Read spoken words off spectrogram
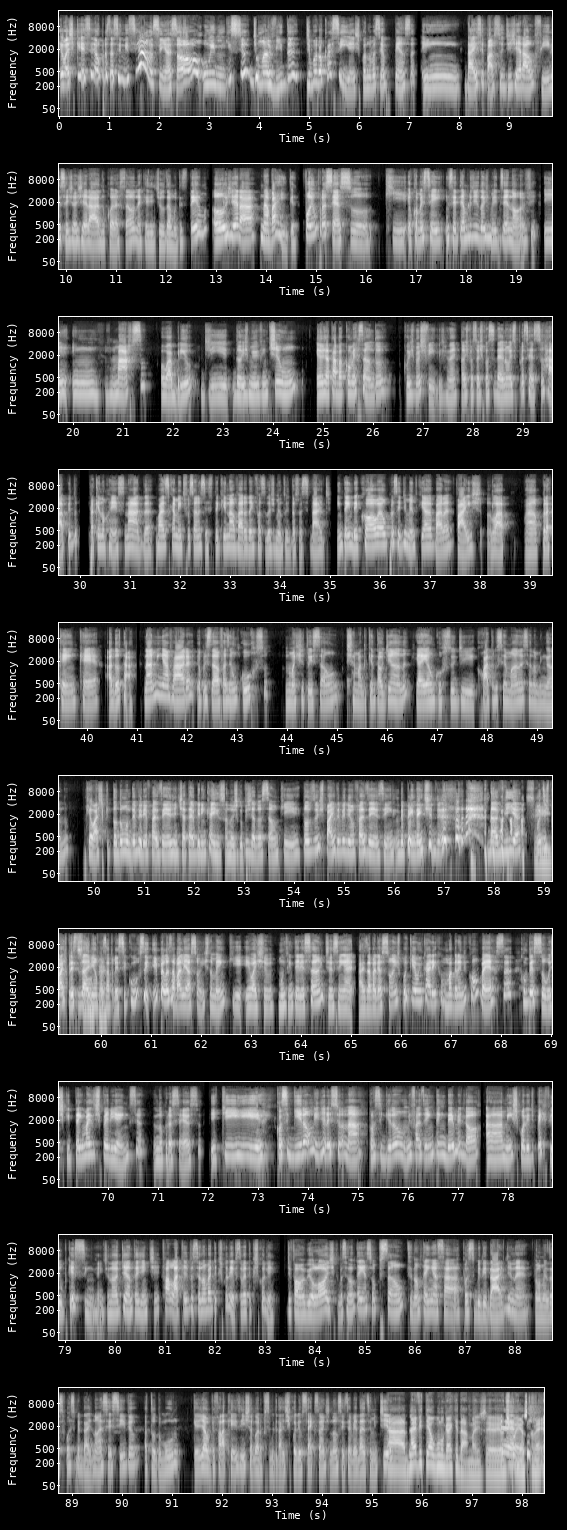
eu acho que esse é o processo inicial, assim, é só o início de uma vida de burocracias. Quando você pensa em dar esse passo de gerar um filho, seja gerar no coração, né, que a gente usa muito esse termo, ou gerar na barriga. Foi um processo que eu comecei em setembro de 2019 e em março ou abril de 2021 eu já estava conversando com os meus filhos, né? Então as pessoas consideram esse processo rápido. Para quem não conhece nada, basicamente funciona assim: você tem que ir na vara da infância da juventude da sua cidade, entender qual é o procedimento que a vara faz lá ah, para quem quer adotar. Na minha vara, eu precisava fazer um curso numa instituição chamada Quintal Diana, e aí é um curso de quatro semanas, se eu não me engano que eu acho que todo mundo deveria fazer, a gente até brinca isso nos grupos de adoção, que todos os pais deveriam fazer, assim, independente de, da via. Sim, Muitos pais precisariam super. passar por esse curso e pelas avaliações também, que eu acho muito interessante, assim, as avaliações, porque eu encarei como uma grande conversa com pessoas que têm mais experiência no processo e que conseguiram me direcionar, conseguiram me fazer entender melhor a minha escolha de perfil, porque sim, gente, não adianta a gente falar que você não vai ter que escolher, você vai ter que escolher. De forma biológica, você não tem essa opção, você não tem essa possibilidade, né? Pelo menos essa possibilidade não é acessível a todo mundo. Porque já ouvi falar que existe agora a possibilidade de escolher o sexo antes, não sei se é verdade, se é mentira. Ah, deve ter algum lugar que dá, mas eu é. desconheço também.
